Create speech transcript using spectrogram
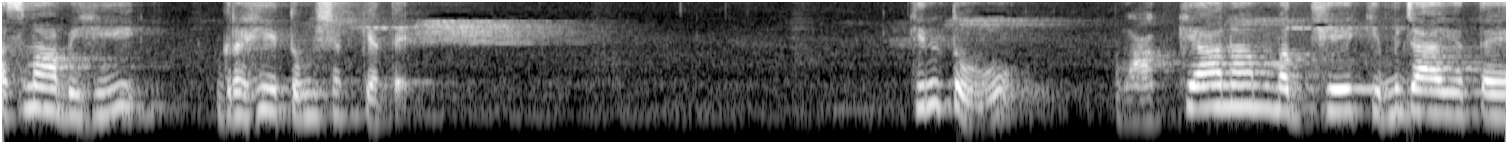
अस्माभिः ग्रहीतुं शक्यते। किन्तु वाक्यानां मध्ये किं जायते?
